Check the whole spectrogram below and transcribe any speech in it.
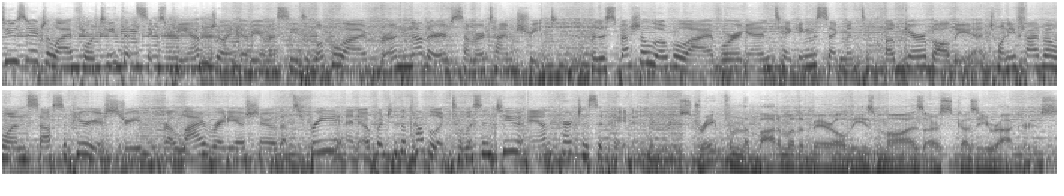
Tuesday, July 14th at 6 p.m., join WMSE's Local Live for another summertime treat. For the special Local Live, we're again taking the segment to Club Garibaldi at 2501 South Superior Street for a live radio show that's free and open to the public to listen to and participate in. Straight from the bottom of the barrel, these maws are scuzzy rockers.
